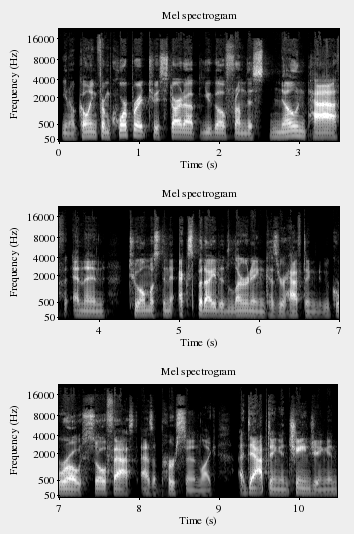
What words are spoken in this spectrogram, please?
you know, going from corporate to a startup, you go from this known path and then to almost an expedited learning because you're having to grow so fast as a person, like adapting and changing. And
